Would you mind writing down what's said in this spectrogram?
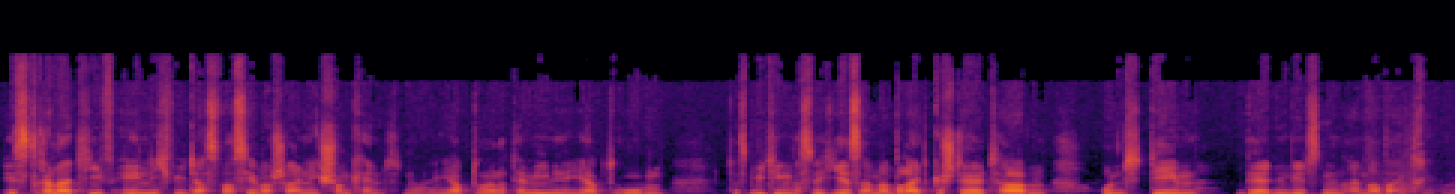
ist relativ ähnlich wie das, was ihr wahrscheinlich schon kennt. Ne? Ihr habt eure Termine, ihr habt oben das Meeting, was wir hier jetzt einmal bereitgestellt haben und dem werden wir jetzt nun einmal beitreten.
